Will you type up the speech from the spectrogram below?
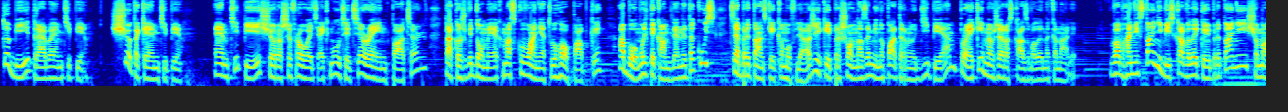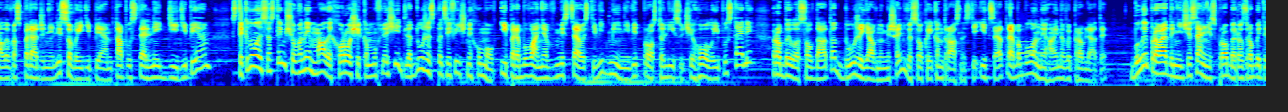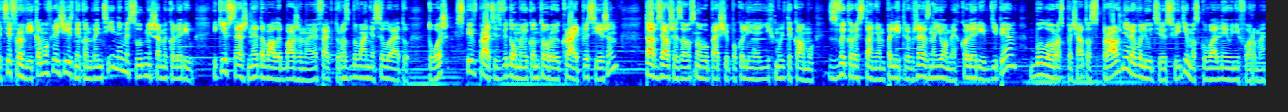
тобі треба MTP. Що таке MTP? MTP, що розшифровується як Multi-Terrain Pattern, також відомий як маскування твого папки, або мультикам для нетакусь, це британський камуфляж, який прийшов на заміну паттерну DPM, про який ми вже розказували на каналі. В Афганістані війська Великої Британії, що мали в розпорядженні лісовий DPM та пустельний DDPM, стикнулися з тим, що вони мали хороші камуфляжі для дуже специфічних умов, і перебування в місцевості відмінні від просто лісу чи голої пустелі робило солдата дуже явну мішень високої контрастності, і це треба було негайно виправляти. Були проведені чисельні спроби розробити цифрові камуфляжі з неконвенційними сумішами кольорів, які все ж не давали бажаного ефекту розбивання силуету. Тож, в співпраці з відомою конторою Cry Precision та взявши за основу перші покоління їх мультикаму з використанням палітри вже знайомих кольорів DPM, було розпочато справжню революцію у світі маскувальної уніформи.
